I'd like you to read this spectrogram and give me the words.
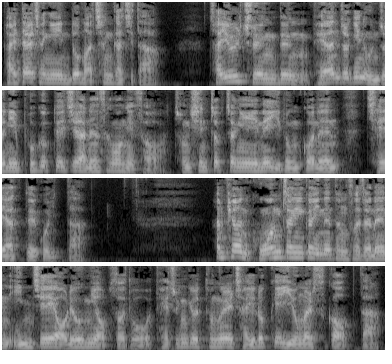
발달장애인도 마찬가지다. 자율주행 등 대안적인 운전이 보급되지 않은 상황에서 정신적 장애인의 이동권은 제약되고 있다. 한편 공황장애가 있는 당사자는 인지에 어려움이 없어도 대중교통을 자유롭게 이용할 수가 없다.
